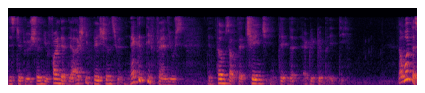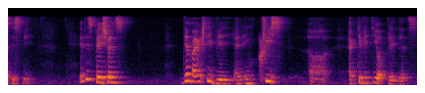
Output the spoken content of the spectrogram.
distribution, you find that there are actually patients with negative values in terms of the change in platelet aggregability. Now, what does this mean? In these patients, there might actually be an increased uh, activity of platelets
